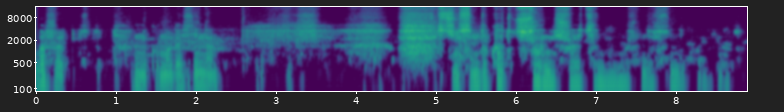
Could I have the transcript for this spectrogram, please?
Большой тут никакого магазина. Точнее, сундука тут все вмещается него, можно даже сундук набрать. О.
